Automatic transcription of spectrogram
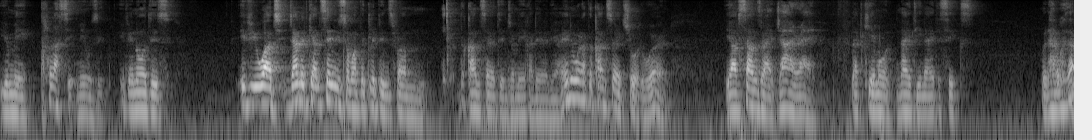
you make classic music. If you notice, if you watch, Janet can send you some of the clippings from the concert in Jamaica there and there. Any one of the concerts show the world. You have songs like Joyride that came out 1996 when I was a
